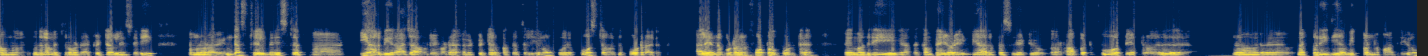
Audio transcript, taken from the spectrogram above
அவங்க முதலமைச்சரோட ட்விட்டர்லயும் சரி நம்மளோட இண்டஸ்ட்ரியல் மினிஸ்டர் டிஆர்பி ராஜா அவர்களோட ட்விட்டர் பக்கத்துலயும் ஒரு போஸ்டை வந்து போடுறாரு. அதுல என்ன போடுறாங்கன்னா போட்டோ போட்டு இதே மாதிரி அந்த கம்பெனியோட இந்தியா ரெப்ரசன்டேட்டிவ் ராபர்ட் பூ அப்படின்றது ஒரு நட்பு ரீதியா மீட் பண்ண மாதிரியும்.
